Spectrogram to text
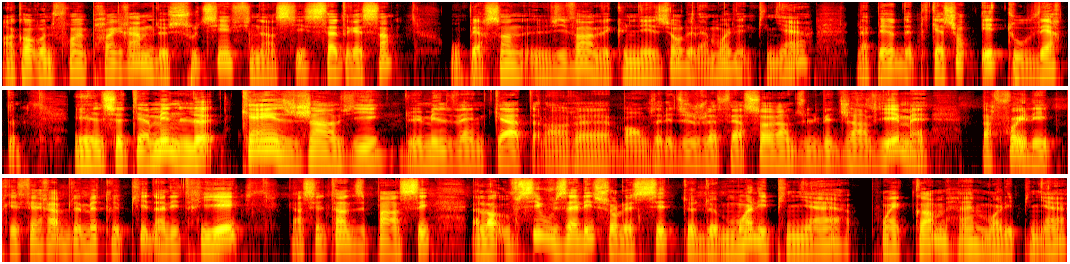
encore une fois, un programme de soutien financier s'adressant aux personnes vivant avec une lésion de la moelle épinière. La période d'application est ouverte et elle se termine le 15 janvier 2024. Alors, euh, bon, vous allez dire, je vais faire ça rendu le 8 janvier, mais parfois, il est préférable de mettre le pied dans l'étrier quand c'est le temps d'y penser. Alors, si vous allez sur le site de moellépinière.com, hein, moelle épinière,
